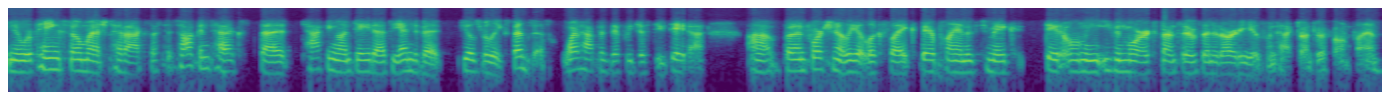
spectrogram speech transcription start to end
You know, we're paying so much to have access to talk and text that tacking on data at the end of it feels really expensive. What happens if we just do data? Uh, but unfortunately, it looks like their plan is to make data only even more expensive than it already is when tacked onto a phone plan.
